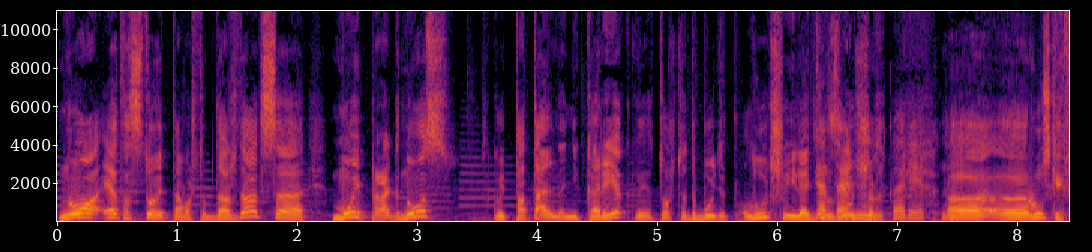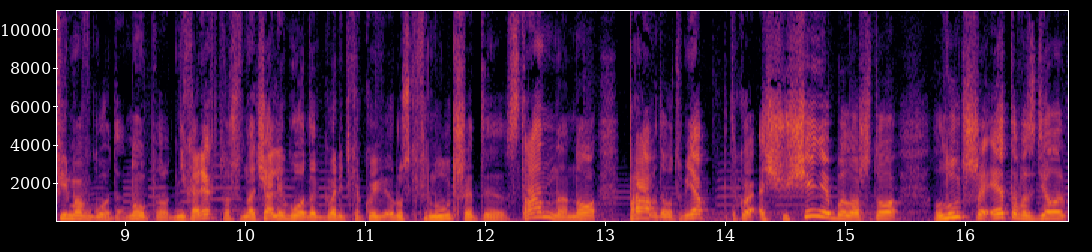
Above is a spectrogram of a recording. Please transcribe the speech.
Но это стоит того, чтобы дождаться. Мой прогноз такой тотально некорректный, то, что это будет лучше или один Тотально из лучших некорректно. э, русских фильмов года. Ну, некорректно, потому что в начале года говорить, какой русский фильм лучше, это странно, но правда, вот у меня такое ощущение было, что лучше этого сделать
